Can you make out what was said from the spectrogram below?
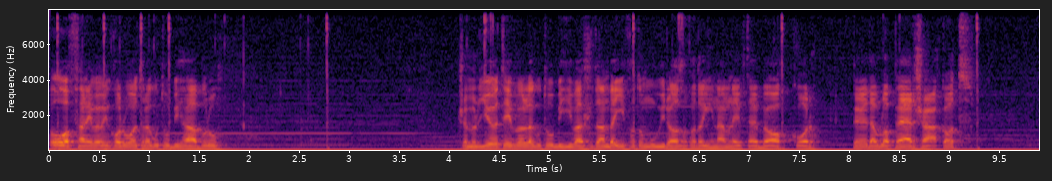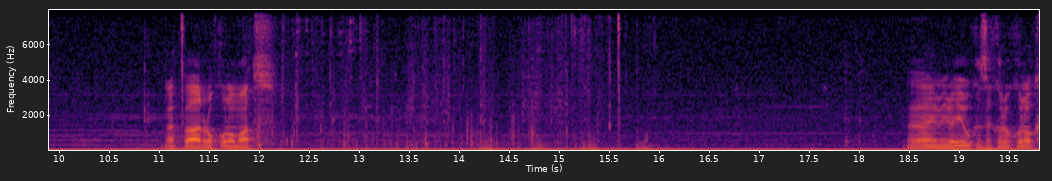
Ó, a fenében mikor volt a legutóbbi háború? Csak mert ugye 5 évvel legutóbbi hívás után beívhatom újra azokat, akik nem léptek be akkor. Például a perzsákat. Meg pár rokonomat. Ej, mire jók ezek a rokonok.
